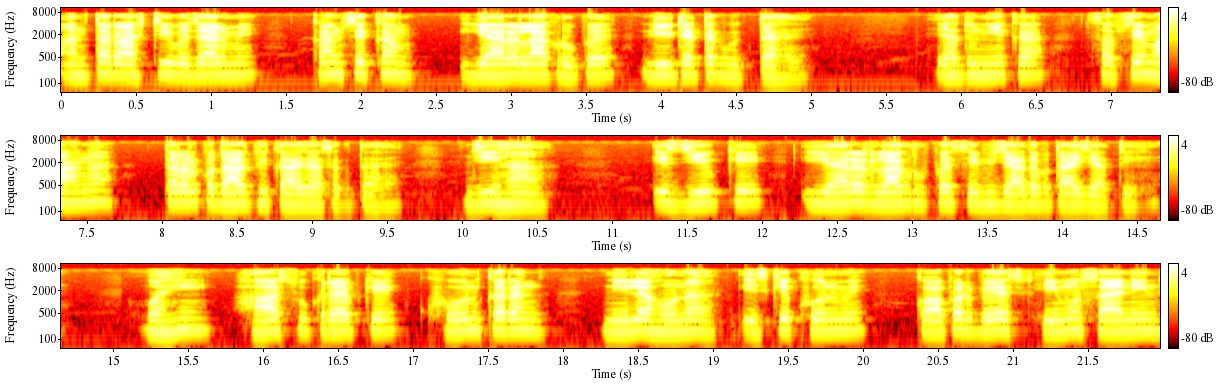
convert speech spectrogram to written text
अंतर्राष्ट्रीय बाज़ार में कम से कम ग्यारह लाख रुपए लीटर तक बिकता है। यह दुनिया का सबसे महँगा तरल पदार्थ भी कहा जा सकता है। जी हाँ इस जीव के ग्यारह लाख रुपए से भी ज़्यादा बताई जाती है। वहीं हार सुक्रैब के खून का रंग नीला होना, इसके खून में कॉपर बेस्ड हीमोसाइनिन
